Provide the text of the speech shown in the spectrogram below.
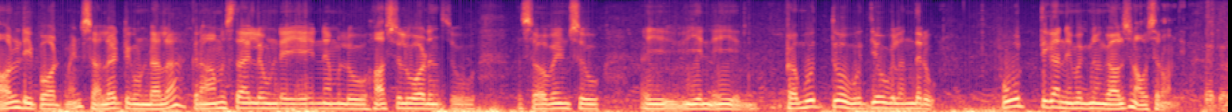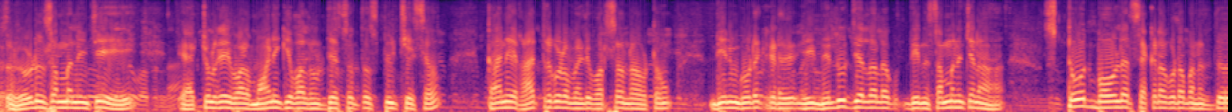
ఆల్ డిపార్ట్మెంట్స్ అలర్ట్గా ఉండాలా? గ్రామ స్థాయిలో ఉండే ఏఎన్ఎంలు హాస్టల్ వార్డన్స్ సర్వెంట్స్ ప్రభుత్వ ఉద్యోగులందరూ పూర్తిగా నిమగ్నం కావాల్సిన అవసరం ఉంది. రోడ్డుకు సంబంధించి యాక్చువల్గా ఇవాళ మార్నింగ్ ఇవ్వాలనే ఉద్దేశంతో స్పీడ్ చేసాం కానీ రాత్రి కూడా మళ్ళీ వర్షం రావటం దీని కూడా ఇక్కడ ఈ నెల్లూరు జిల్లాలో దీనికి సంబంధించిన స్టోర్ బౌలర్స్ ఎక్కడ కూడా మనకు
